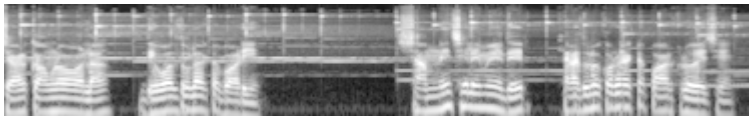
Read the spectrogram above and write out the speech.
চার কামরাওয়ালা, দেওয়াল তোলা একটা বাড়ি। সামনে ছেলে মেয়েদের খেলাধুলা করার একটা পার্ক রয়েছে।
